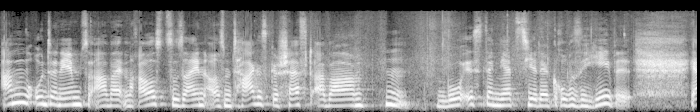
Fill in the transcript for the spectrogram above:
am Unternehmen zu arbeiten, raus zu sein aus dem Tagesgeschäft, aber hm, wo ist denn jetzt hier der große Hebel? Ja,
